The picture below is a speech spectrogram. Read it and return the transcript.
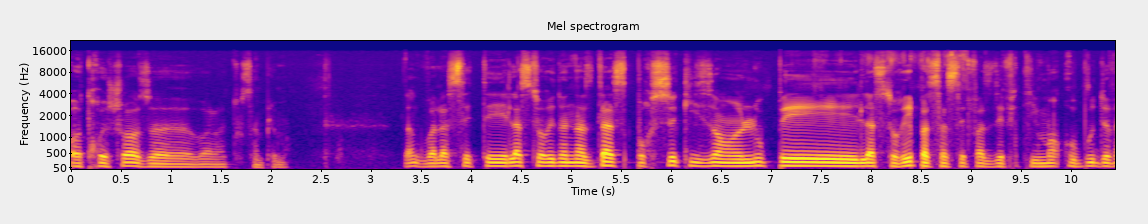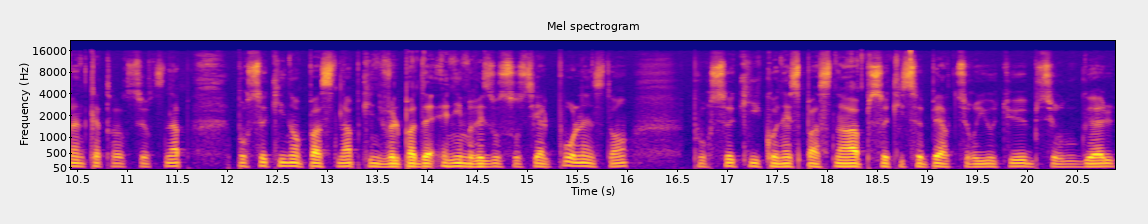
autre chose, voilà, tout simplement. Donc voilà, c'était la story de Nasdaq. Pour ceux qui ont loupé la story, parce que ça s'efface définitivement au bout de 24 heures sur Snap. Pour ceux qui n'ont pas Snap, qui ne veulent pas d'un réseau social pour l'instant. Pour ceux qui connaissent pas Snap, ceux qui se perdent sur YouTube, sur Google.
